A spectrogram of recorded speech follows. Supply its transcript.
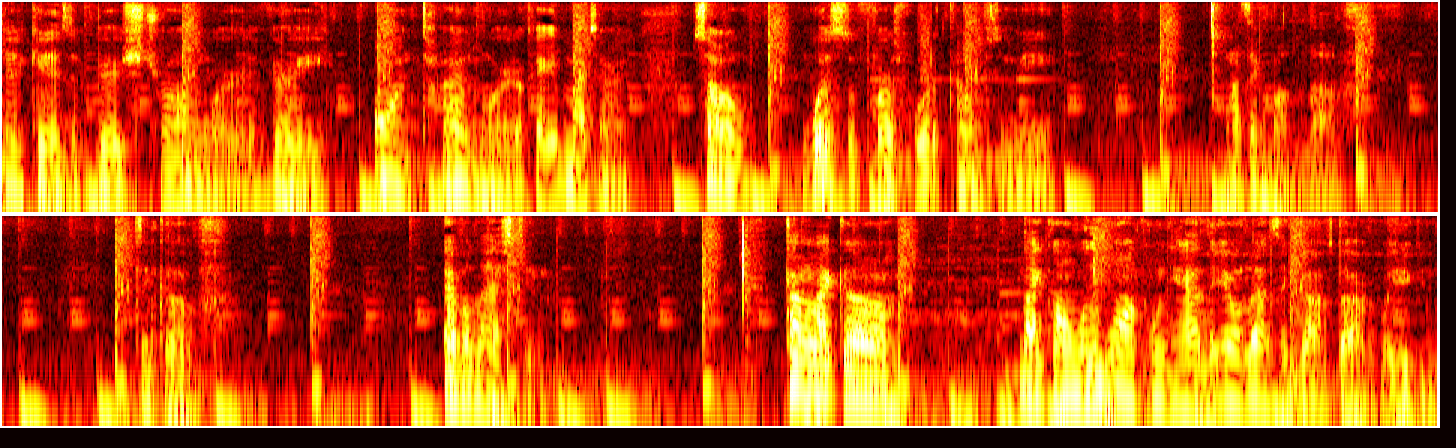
dedicated is a very strong word, a very on time word. Okay, my turn. So, what's the first word that comes to me when I think about love? Think of everlasting. Kind of like um, like on Willy Wonka when he has the everlasting gobstopper, where you can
